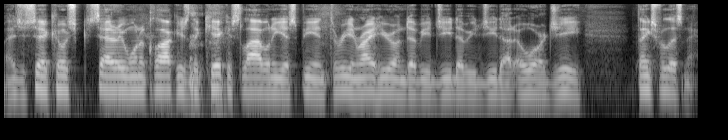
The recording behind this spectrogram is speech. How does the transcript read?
As you said, Coach, Saturday 1 o'clock is the kick. It's live on ESPN3 and right here on WGWG.org. Thanks for listening.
